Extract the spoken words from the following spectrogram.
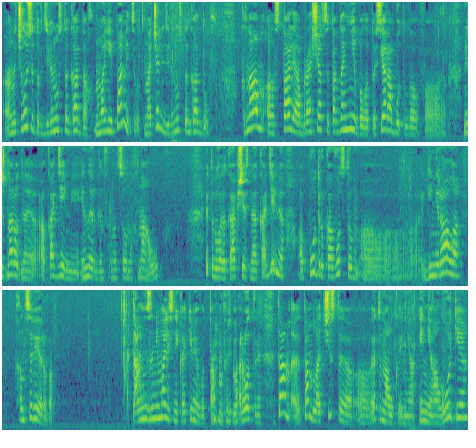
э, началось это в 90-х годах. На моей памяти, вот в начале 90-х годов к нам э, стали обращаться, тогда не было, то есть я работала в Международной академии энергоинформационных наук, это была такая общественная академия под руководством генерала Ханцеверова. Там не занимались никакими вот там приворотами. Там, э, там была чистая, э, это наука и неология.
